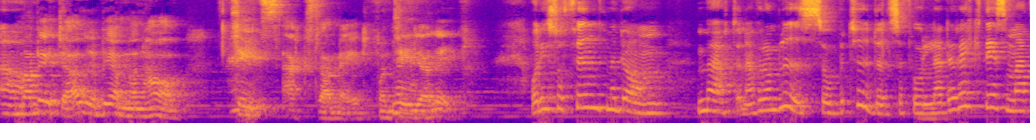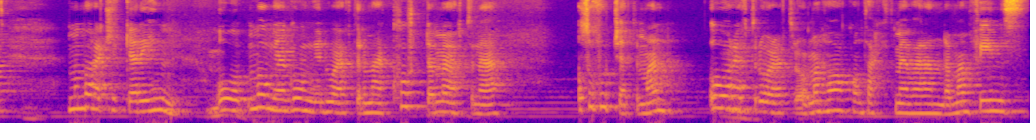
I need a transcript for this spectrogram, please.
Ja. Man vet ju aldrig vem man har tidsaxlar med från tidigare liv. Och det är så fint med dem mötena för de blir så betydelsefulla direkt. Det är som att man bara klickar in. Och många gånger då efter de här korta mötena och så fortsätter man. År efter år efter år. Man har kontakt med varandra. Man finns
